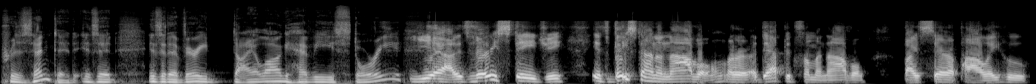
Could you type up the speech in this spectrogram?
presented. Is it is it a very dialogue heavy story? Yeah, it's very stagey. It's based on a novel or adapted from a novel by Sarah Polley, who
